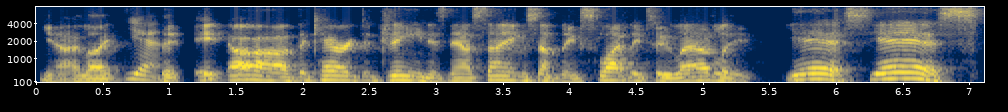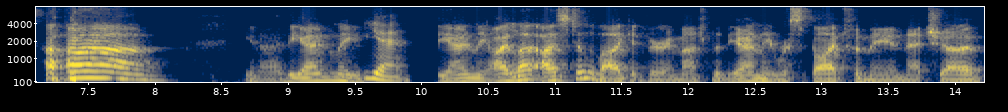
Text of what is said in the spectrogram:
You know, like yeah, that it ah, the character Gene is now saying something slightly too loudly. Yes, yes. you know, the only yeah the only I lo- I still like it very much, but the only respite for me in that show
